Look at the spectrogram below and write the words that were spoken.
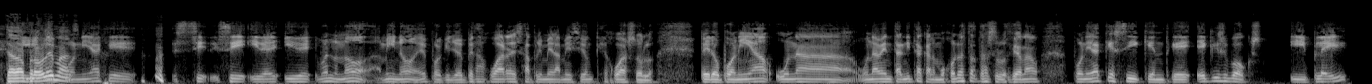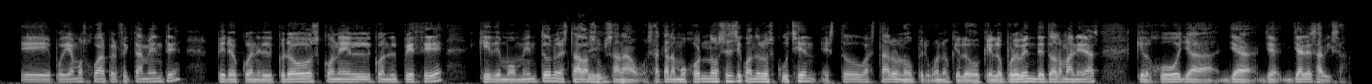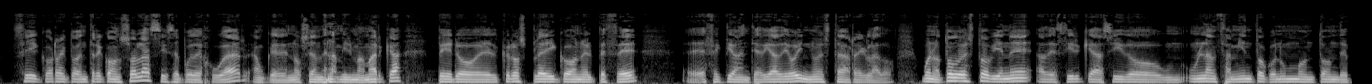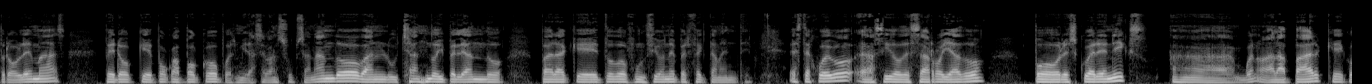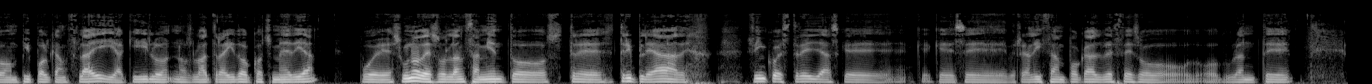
¿Te ha dado problemas? ponía que. Sí, sí y, de, y de, bueno, no, a mí no, ¿eh? porque yo empecé a jugar esa primera misión que juega solo. Pero ponía una, una ventanita que a lo mejor no está tan solucionado. Ponía que sí, que entre Xbox y Play eh, podíamos jugar perfectamente, pero con el cross, con el, con el PC, que de momento no estaba subsanado. O sea que a lo mejor no sé si cuando lo escuchen esto va a estar o no, pero bueno, que lo, que lo prueben de todas maneras, que el juego ya, ya, ya, ya les avisa. Sí, correcto. Entre consolas sí se puede jugar, aunque no sean de la misma marca, pero el crossplay con el PC eh, efectivamente a día de hoy no está arreglado. Bueno, todo esto viene a decir que ha sido un, un, lanzamiento con un montón de problemas, pero que poco a poco, pues mira, se van subsanando, van luchando y peleando para que todo funcione perfectamente. Este juego ha sido desarrollado por Square Enix, a, bueno, a la par que con People Can Fly y aquí nos lo ha traído Coach Media, pues uno de esos lanzamientos triple A de cinco estrellas que, que, se realizan pocas veces o, durante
